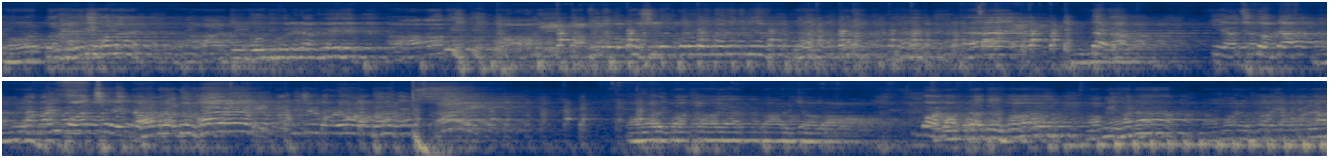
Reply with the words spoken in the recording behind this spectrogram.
তোর তোর বৌদি হবে আর তুই বৌদি বলে রাখবে আমি আমি আমার পথ ছেড়ে দাও আমরা দু ভাই আমি যে বড় অভাগী আমার কথা একবার জবা। আমরা দু ভাই আমি ধানা আমার ভাই মানা।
